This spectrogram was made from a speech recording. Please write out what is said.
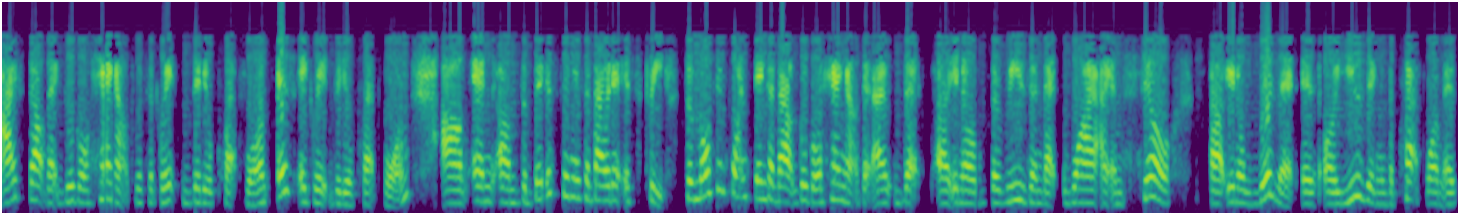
I felt that Google Hangouts was a great video platform, is a great video platform. Um, and um, the biggest thing is about it, it's free. The most important thing about Google Hangouts that I, that, uh, you know, the reason that why I am still uh, you know, with it is or using the platform is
